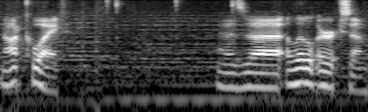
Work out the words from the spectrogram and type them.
Not quite. That is uh, a little irksome.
